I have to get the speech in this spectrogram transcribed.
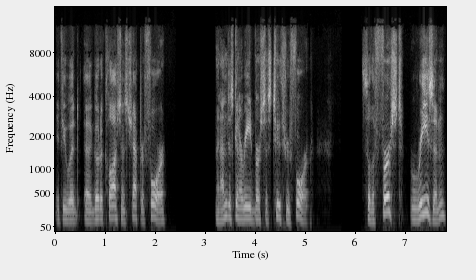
if you would uh, go to colossians chapter 4 and i'm just going to read verses 2 through 4 so the first reason,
